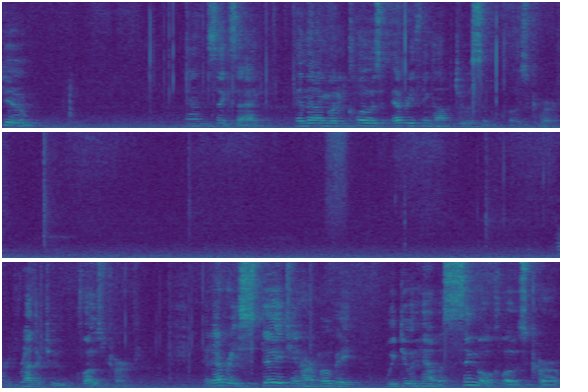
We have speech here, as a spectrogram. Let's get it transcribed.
2 and zigzag. And then I'm going to close everything up to a simple closed curve. Or rather to closed curve. At every stage in our movie, we do have a single closed curve,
